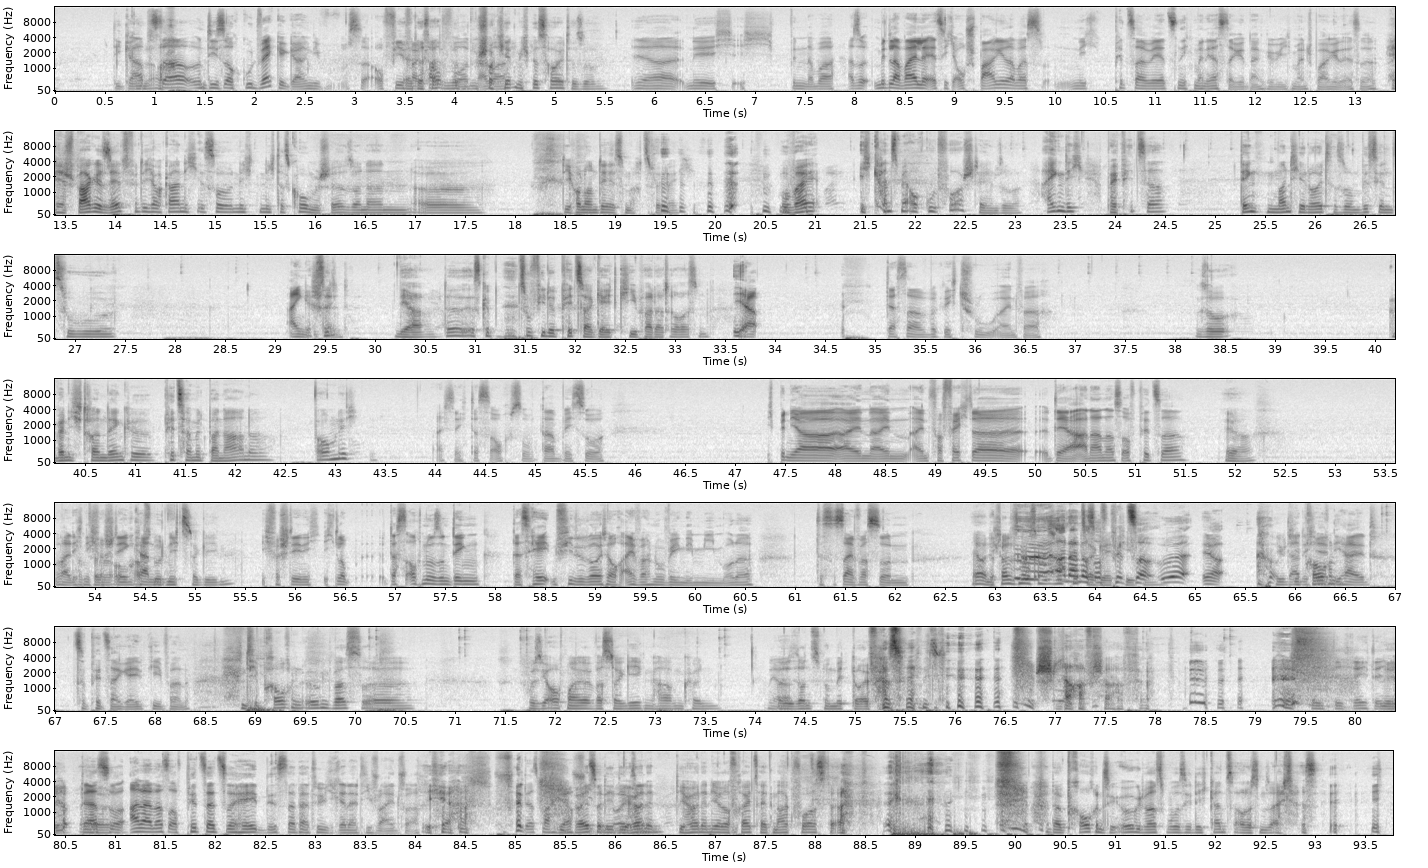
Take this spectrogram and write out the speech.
Die gab's genau. da und die ist auch gut weggegangen. Die ist auch viel ja das hat, verkauft worden. schockiert mich bis heute so. Ja, nee, ich, ich bin aber. Also mittlerweile esse ich auch Spargel, aber es nicht. Pizza wäre jetzt nicht mein erster Gedanke, wie ich meinen Spargel esse. Ja, der Spargel selbst finde ich auch gar nicht, ist so nicht, nicht das Komische, sondern äh, die Hollandaise macht's für mich. Wobei, ich kann es mir auch gut vorstellen. So. Eigentlich bei Pizza denken manche Leute so ein bisschen zu. Eingeschränkt. Ja, es gibt zu viele Pizza-Gatekeeper da draußen. Ja. Das war wirklich true einfach. So, wenn ich dran denke, Pizza mit Banane, warum nicht? Weiß nicht, das ist auch so, da bin ich so. Ich bin ja ein, ein, ein Verfechter der Ananas auf Pizza, Ja. weil ich hab nicht verstehen auch kann. Absolut nichts dagegen. Ich verstehe nicht. Ich glaube, das ist auch nur so ein Ding, das haten viele Leute auch einfach nur wegen dem Meme, oder? Das ist einfach so ein Ja, und ich glaube, das ist auch so Ananas auf Pizza. Uh, Ja. Die- Und die brauchen- die halt zu Pizza Gatekeepern. Die brauchen irgendwas, äh, wo sie auch mal was dagegen haben können, weil sie Ja. sonst nur Mitläufer sind. Schlafschafe. Richtig, richtig. Nee, das äh, so Ananas auf Pizza zu haten ist dann natürlich relativ einfach. Ja, Das machen ja weißt du, die, die, hören in, die hören in ihrer Freizeit Mark Forster. da brauchen sie irgendwas, wo sie nicht ganz Außenseiter sind.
